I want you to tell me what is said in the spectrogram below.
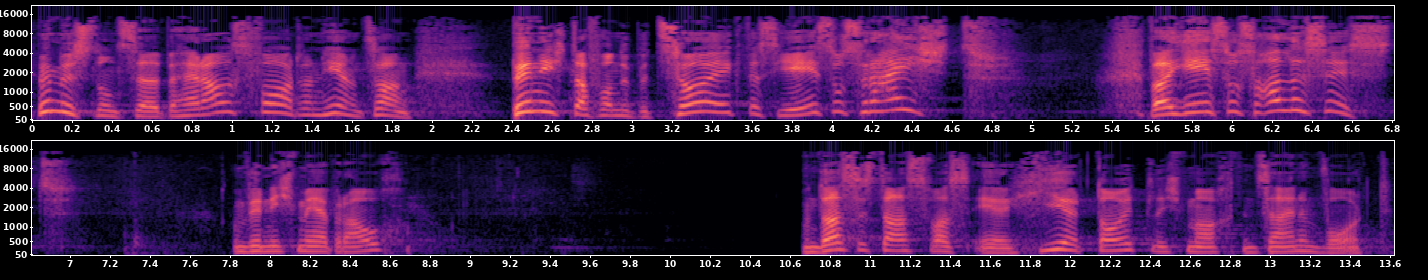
Wir müssen uns selber herausfordern hier und sagen, bin ich davon überzeugt, dass Jesus reicht? Weil Jesus alles ist und wir nicht mehr brauchen. Und das ist das, was er hier deutlich macht in seinem Wort.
